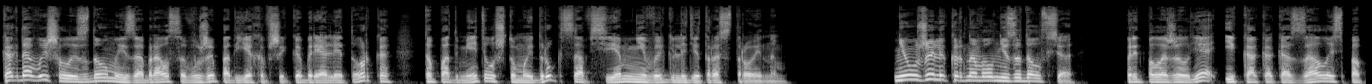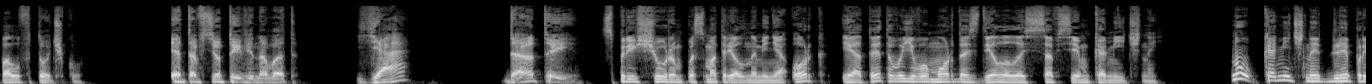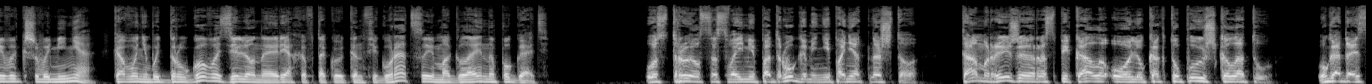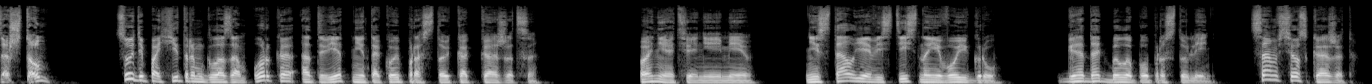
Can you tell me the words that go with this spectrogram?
Когда вышел из дома и забрался в уже подъехавший кабриолет орка, то подметил, что мой друг совсем не выглядит расстроенным. «Неужели карнавал не задался?» — предположил я и, как оказалось, попал в точку. «Это все ты виноват». «Я?» «Да, ты. С прищуром посмотрел на меня орк, и от этого его морда сделалась совсем комичной. Ну, комичной для привыкшего меня. Кого-нибудь другого зеленая ряха в такой конфигурации могла и напугать. «Устроил со своими подругами непонятно что. Там рыжая распекала Олю, как тупую школоту. Угадай, за что?» Судя по хитрым глазам орка, ответ не такой простой, как кажется. «Понятия не имею», не стал я вестись на его игру. Гадать было попросту лень. Сам все скажет.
